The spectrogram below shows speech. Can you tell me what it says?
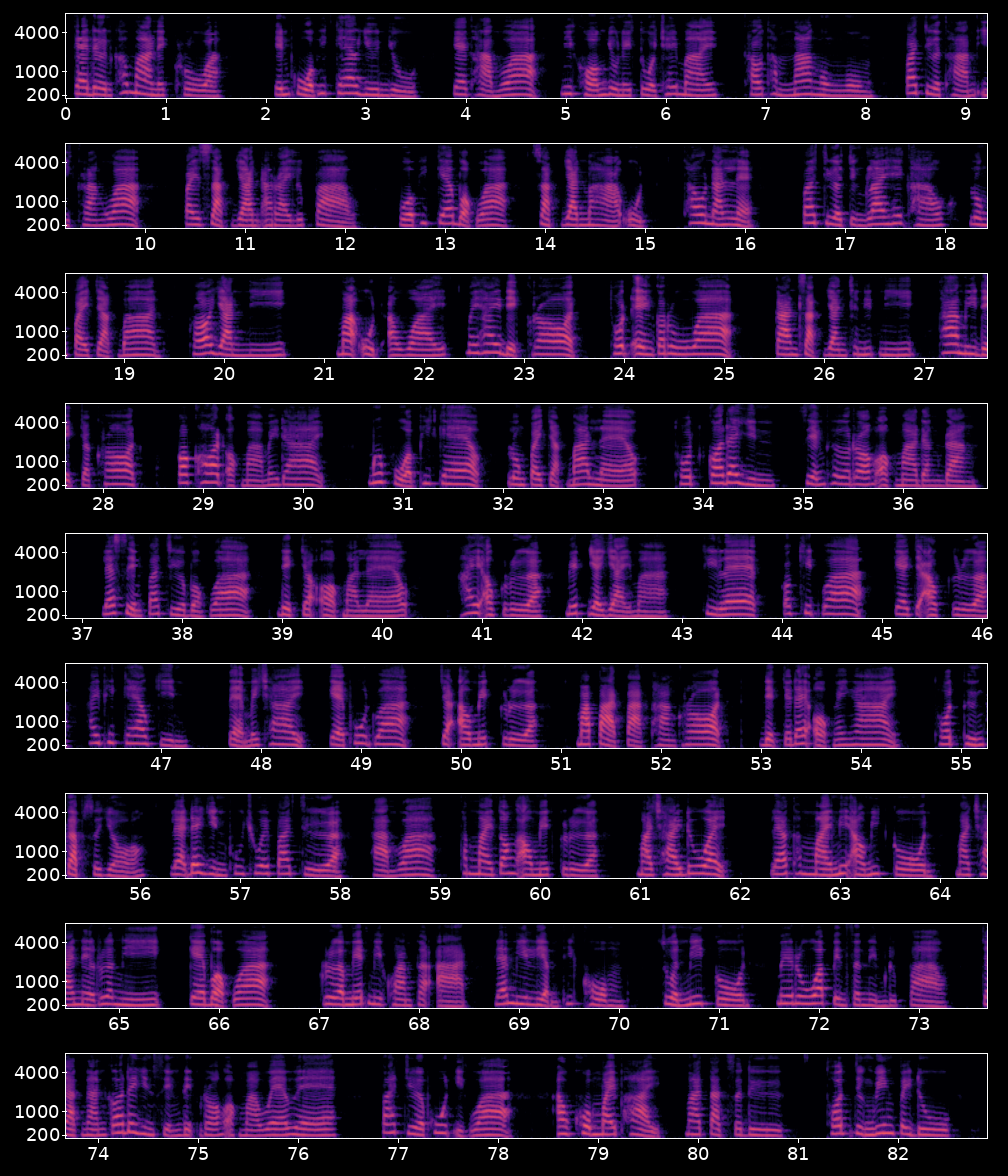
แกเดินเข้ามาในครัว เห็นผัวพี่แก้วยืนอยู่ แกถามว่ามีของอยู่ในตัวใช่ไหม เขาทำหน้างงงๆป้าเจือถามอีกครั้งว่า ไปสักยันอะไรหรือเปล่าผัวพี่แก้วบอกว่า สักยันมหาอุด เท่านั้นแหละ ป้าเจือจึงไล่ให้เขาลงไปจากบ้าน เพราะยันนี้ มาอุดเอาไว้ไม่ให้เด็กคลอด ทศเองก็รู้ว่า การสักยันชนิดนี้ ถ้ามีเด็กจะคลอด ก็คลอดออกมาไม่ได้ เมื่อผัวพี่แก้วลงไปจากบ้านแล้ว ทศก็ได้ยิน เสียงเธอร้องออกมาดังๆ และเสียงป้าเจือบอกว่า เด็กจะออกมาแล้ว ให้เอาเกลือเม็ดใหญ่ ๆมา ทีแรกก็คิดว่า แกจะเอาเกลือให้พี่แก้วกิน แต่ไม่ใช่ แกพูดว่าจะเอาเม็ดเกลือมาปาดปากทางคลอด เด็กจะได้ออกง่ายๆทศถึงกับสยอง และได้ยินผู้ช่วยป้าเจือ ถามว่าทำไมต้องเอาเม็ดเกลือมาใช้ด้วย แล้วทำไมไม่เอามีดโกน มาใช้ในเรื่องนี้ แกบอกว่า เกลือเม็ดมีความสะอาด และมีเหลี่ยมที่คม ส่วนมีดโกนไม่รู้ว่าเป็นสนิมหรือเปล่า จากนั้นก็ได้ยินเสียงเด็กร้องออกมาแวแวป้าเจือพูดอีกว่า เอาคมไม้ไผ่มาตัดสะดือ ทศจึงวิ่งไปดู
